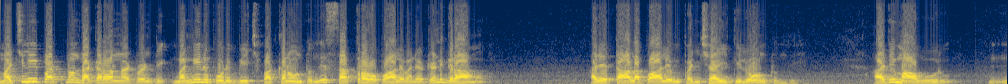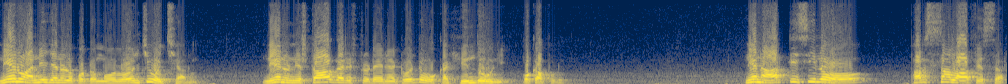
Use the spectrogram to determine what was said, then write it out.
మచిలీపట్నం దగ్గర ఉన్నటువంటి మంగినపూడి బీచ్ పక్కన ఉంటుంది సత్రవపాలెం అనేటువంటి గ్రామం. అది తాళపాలెం పంచాయతీలో ఉంటుంది. అది మా ఊరు. నేను అన్ని జనుల కుటుంబంలోంచి వచ్చాను. నేను నిష్ఠాగరిష్ఠుడైనటువంటి ఒక హిందువుని ఒకప్పుడు. నేను ఆర్టీసీలో పర్సనల్ ఆఫీసర్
